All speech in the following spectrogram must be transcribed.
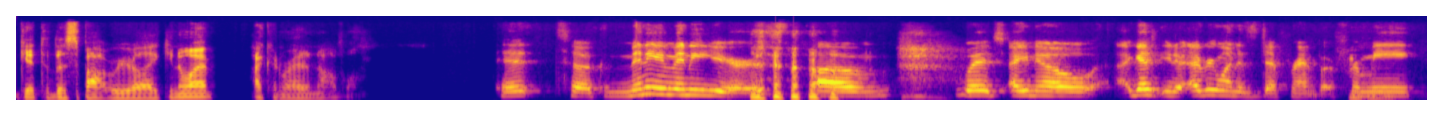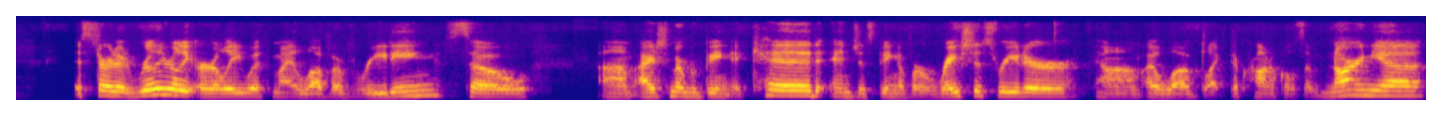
get to the spot where you're like, you know what, I can write a novel? It took many, many years, um, which I know, I guess, you know, everyone is different, but for mm-hmm. me, it started really, really early with my love of reading. So um, I just remember being a kid and just being a voracious reader. Um, I loved like the Chronicles of Narnia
